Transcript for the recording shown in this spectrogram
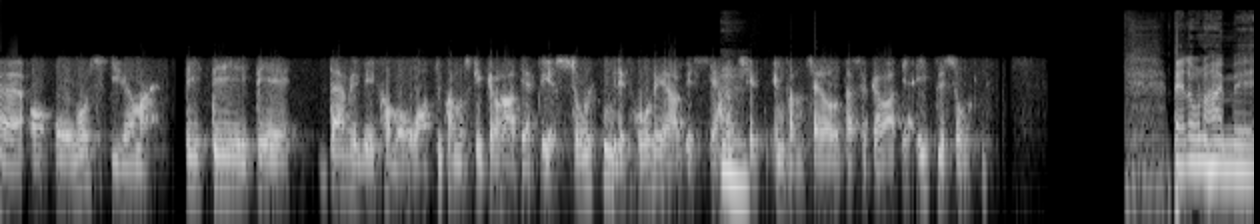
øh, og overstyre mig. Det, det, det, der vil vi komme over. Du kan måske gøre, at jeg bliver sulten lidt hurtigere, hvis jeg har mm. chip implementeret, der så gør, at jeg ikke bliver sulten. Balle Underheim, øh,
